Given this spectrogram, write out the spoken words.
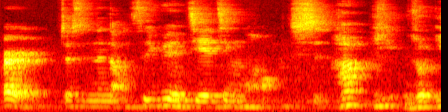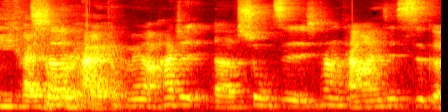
二，就是那种是越接近皇室。哈，一你说一开头，车牌没有，它就呃数字，像台湾是四个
